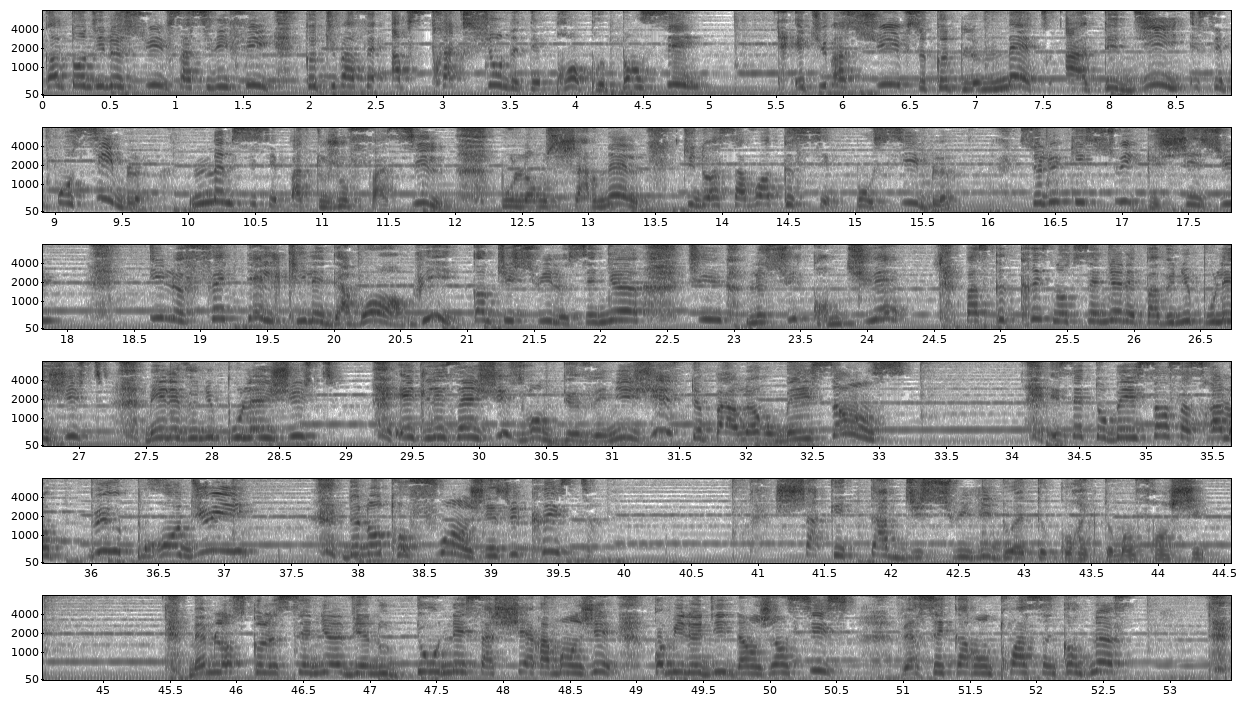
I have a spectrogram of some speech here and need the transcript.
quand on dit le suivre, ça signifie que tu vas faire abstraction de tes propres pensées. Et tu vas suivre ce que le maître a te dit. Et c'est possible. Même si c'est pas toujours facile pour l'homme charnel, tu dois savoir que c'est possible. Celui qui suit Jésus, il le fait tel qu'il est d'abord. Oui, quand tu suis le Seigneur, tu le suis comme tu es. Parce que Christ, notre Seigneur, n'est pas venu pour les justes, mais il est venu pour l'injuste. Et les injustes vont devenir justes par leur obéissance. Et cette obéissance, ça sera le pur produit de notre foi en Jésus-Christ. Chaque étape du suivi doit être correctement franchie. Même lorsque le Seigneur vient nous donner sa chair à manger, comme il le dit dans Jean 6, verset 43-59,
